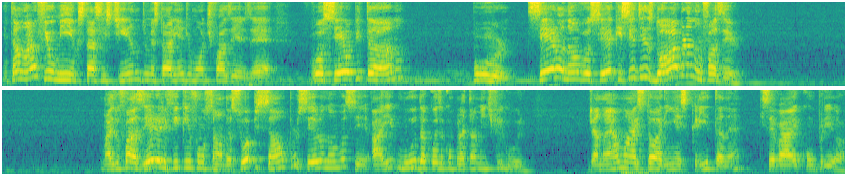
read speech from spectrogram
Então não é um filminho que está assistindo de uma historinha de um monte de fazeres. É você optando por ser ou não você que se desdobra num fazer. Mas o fazer ele fica em função da sua opção por ser ou não você. Aí muda a coisa completamente de figura. Já não é uma historinha escrita, né? que você vai cumprir, ó.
